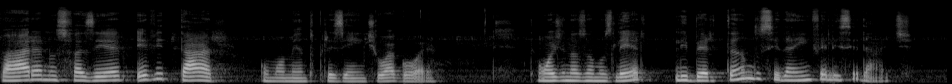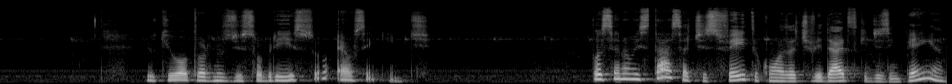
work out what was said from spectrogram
para nos fazer evitar o momento presente, o agora. Então hoje nós vamos ler Libertando-se da Infelicidade. E o que o autor nos diz sobre isso é o seguinte: Você não está satisfeito com as atividades que desempenha?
